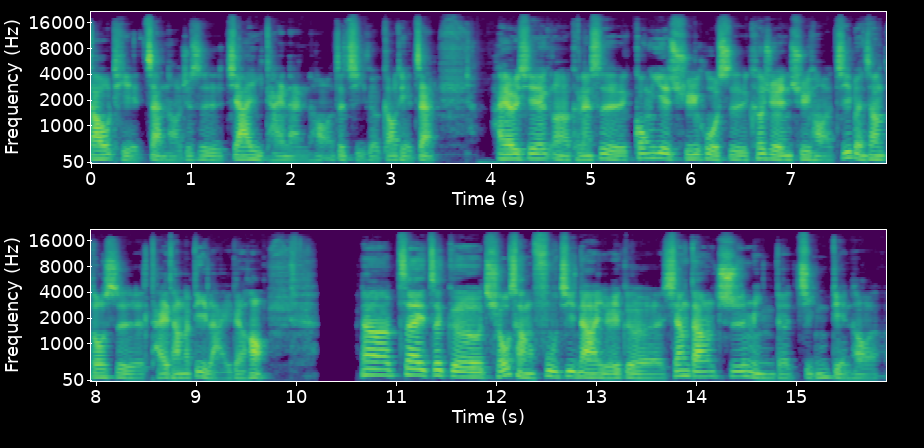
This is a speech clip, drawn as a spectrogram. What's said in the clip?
高铁站哈，就是嘉义、台南哈这几个高铁站。还有一些呃，可能是工业区或是科学园区哈，基本上都是台糖的地来的哈。那在这个球场附近呢，有一个相当知名的景点哈，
